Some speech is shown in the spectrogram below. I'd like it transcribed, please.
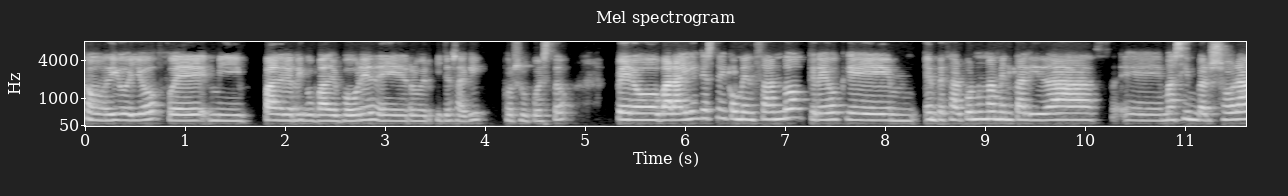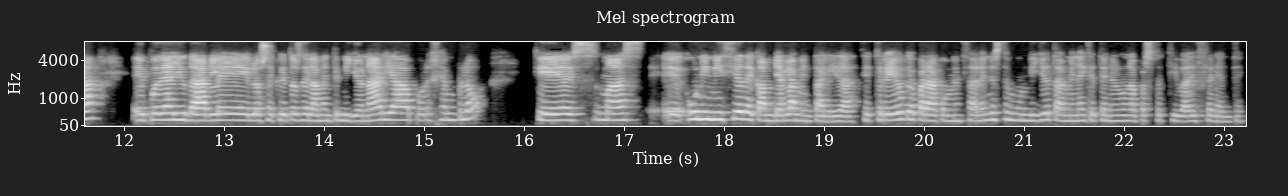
como digo yo, fue mi padre rico, padre pobre de Robert Kiyosaki, por supuesto. Pero para alguien que esté comenzando, creo que mm, empezar con una mentalidad eh, más inversora eh, puede ayudarle los secretos de la mente millonaria, por ejemplo, que es más eh, un inicio de cambiar la mentalidad, que creo que para comenzar en este mundillo también hay que tener una perspectiva diferente.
